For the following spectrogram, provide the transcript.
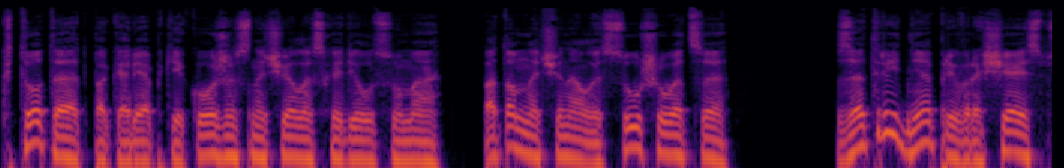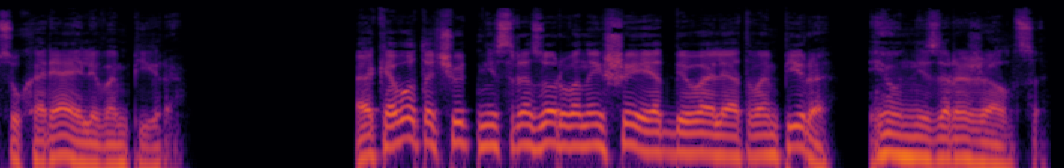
Кто-то от покорябки кожи сначала сходил с ума, потом начинал иссушиваться, за три дня превращаясь в сухаря или вампира. А кого-то чуть не с разорванной шеей отбивали от вампира, и он не заражался.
